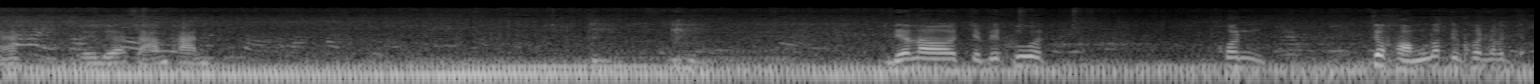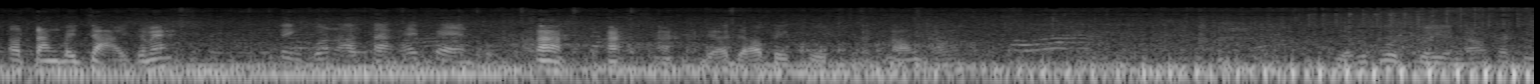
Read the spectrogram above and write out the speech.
นะเลยเหลือสามพันเดี๋ยวเราจะไปพูด คนเจ้าของรถเป็นคนเอาเอาตังค์ไปจ่ายใช่ไหม เป็นคนเอาตังค์ให้แฟนผมอะอะอะเดี๋ยวเดี๋ยวไปคุยกับน้องเขาเดี๋ยวไปพูดคุยกับน้องเขาดี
